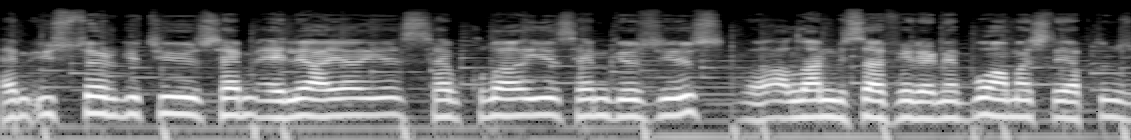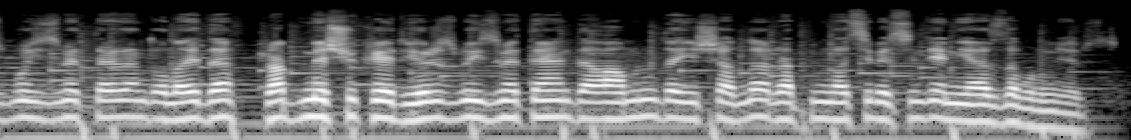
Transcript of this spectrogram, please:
hem üst örgütüyüz, hem eli ayağıyız, hem kulağıyız, hem gözüyüz. Allah'ın misafirlerine bu amaçla yaptığımız bu hizmetlerden dolayı da Rabbime şükrediyoruz. Bu hizmetlerin devamını da inşallah Rabbim nasip etsin diye niyazda bulunuyoruz.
